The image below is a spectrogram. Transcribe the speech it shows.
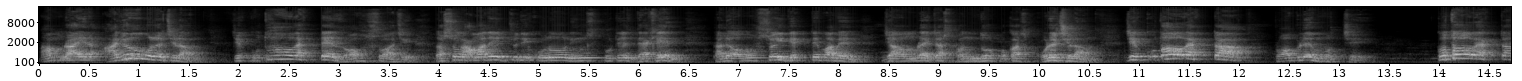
আমরা এর আগেও বলেছিলাম যে কোথাও একটা রহস্য আছে। দর্শক, আমাদের যদি কোনো নিউজ ফুটেজ দেখেন তাহলে অবশ্যই দেখতে পাবেন যে আমরা এটা সন্দেহ প্রকাশ করেছিলাম যে কোথাও একটা প্রবলেম হচ্ছে। কোথাও একটা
